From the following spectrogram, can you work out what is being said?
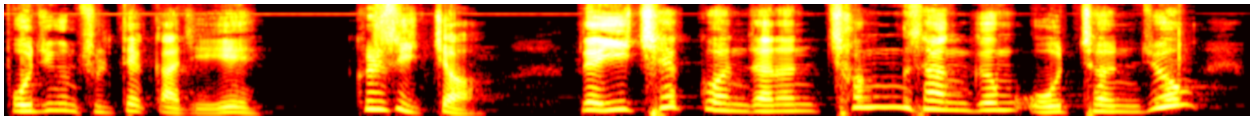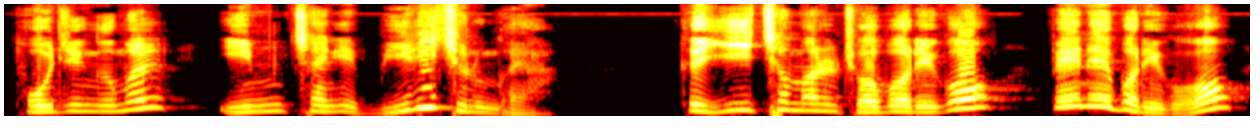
보증금 줄 때까지. 그럴 수 있죠. 근데 이 채권자는 청산금 5천 중 보증금을 임차인에게 미리 주는 거야. 그래서 2천만 원을 줘버리고 빼내버리고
